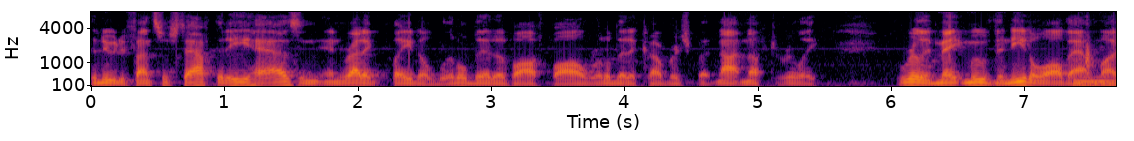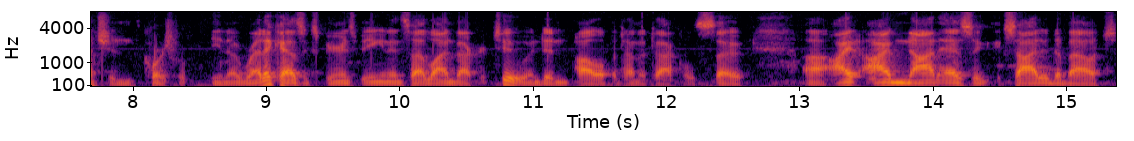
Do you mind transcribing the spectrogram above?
the new defensive staff that he has, and, and Reddick played a little bit of off ball, a little bit of coverage, but not enough to really really make move the needle all that mm-hmm. much. And of course, you know, Reddick has experience being an inside linebacker too, and didn't pile up a ton of tackles. So uh, I, I'm not as excited about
